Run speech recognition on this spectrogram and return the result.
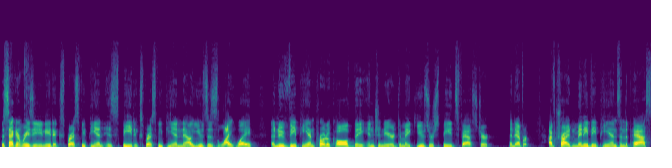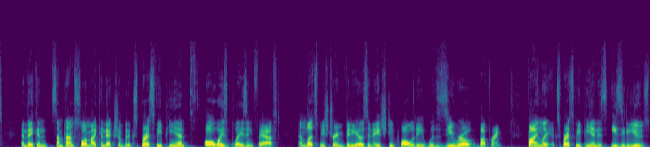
The second reason you need ExpressVPN is speed. ExpressVPN now uses Lightway, a new VPN protocol they engineered to make user speeds faster than ever. I've tried many VPNs in the past, and they can sometimes slow my connection, but ExpressVPN, always blazing fast, and lets me stream videos in HD quality with zero buffering. Finally, ExpressVPN is easy to use.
